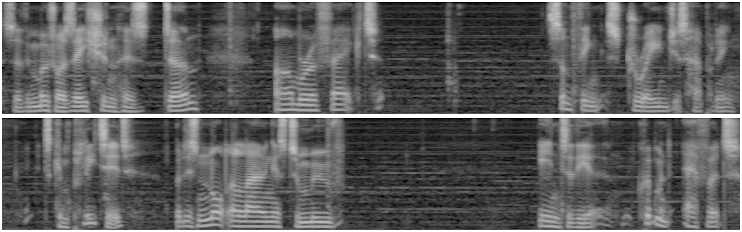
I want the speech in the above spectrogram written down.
So the motorization has done. Armor effect. Something strange is happening. It's completed, but it's not allowing us to move into the uh, equipment effort.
